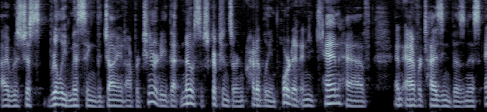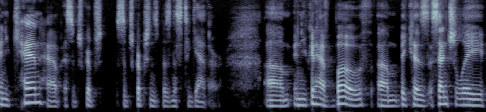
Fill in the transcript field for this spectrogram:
I was just really missing the giant opportunity that no subscriptions are incredibly important, and you can have an advertising business and you can have a subscription subscriptions business together. Um, and you can have both um, because essentially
